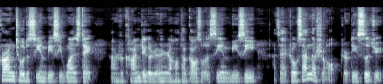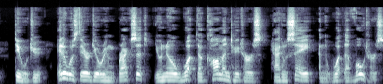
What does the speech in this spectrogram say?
，Karen told CNBC Wednesday 啊，是卡恩这个人，然后他告诉了 CNBC 啊，在周三的时候，这是第四句，第五句，It was there during Brexit. You know what the commentators had to say and what the voters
